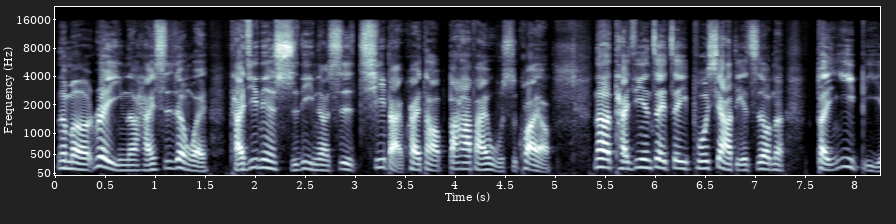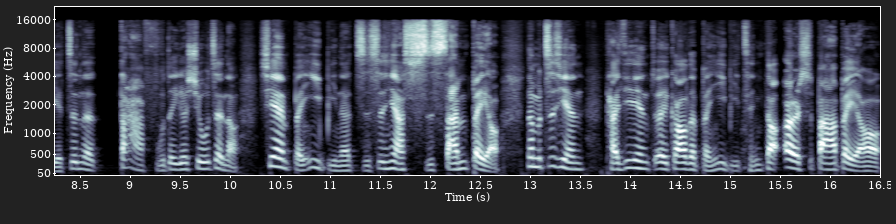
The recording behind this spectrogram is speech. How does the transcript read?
那么瑞银呢还是认为台积电实力呢是七百块到八百五十块哦。那台积电在这一波下跌之后呢，本益比也真的。大幅的一个修正哦，现在本益比呢只剩下十三倍哦。那么之前台积电最高的本益比曾经到二十八倍哦。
